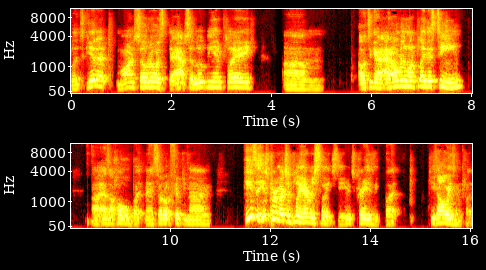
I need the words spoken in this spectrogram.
let's get it. Juan Soto is absolutely in play. Um, once again, I don't really want to play this team uh, as a whole, but man, Soto at 59, he's he's pretty much in play every slate, Steve. It's crazy, but he's always in play.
